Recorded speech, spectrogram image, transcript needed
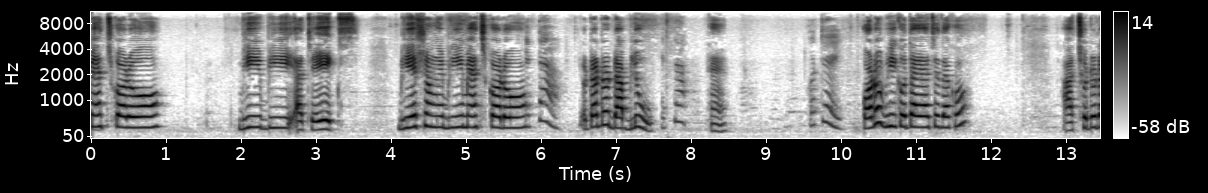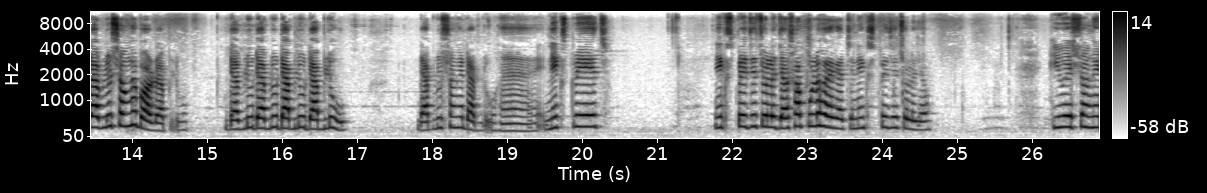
ম্যাচ করো। ভি ভি আচ্ছা এক্স ভি এর সঙ্গে ভি ম্যাচ করো। ওটা তো ডাব্লু হ্যাঁ। করো ভি কোথায় আছে দেখো। আর ছোট ডাব্লুর সঙ্গে বড় W W W W W ডাব্লুর সঙ্গে ডাব্লু হ্যাঁ। নেক্সট পেজ নেক্সট পেজে চলে যাও। সবগুলো হয়ে গেছে। নেক্সট পেজে চলে যাও। কিউ এর সঙ্গে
